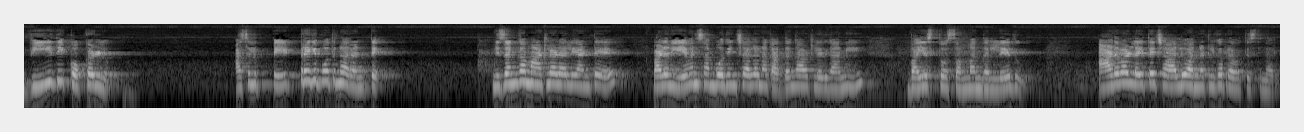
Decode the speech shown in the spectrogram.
వీధి కొక్కళ్ళు అసలు పేట్రెగిపోతున్నారంతే నిజంగా మాట్లాడాలి అంటే వాళ్ళని ఏమని సంబోధించాలో నాకు అర్థం కావట్లేదు కానీ వయస్సుతో సంబంధం లేదు. ఆడవాళ్ళైతే చాలు అన్నట్లుగా ప్రవర్తిస్తున్నారు.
